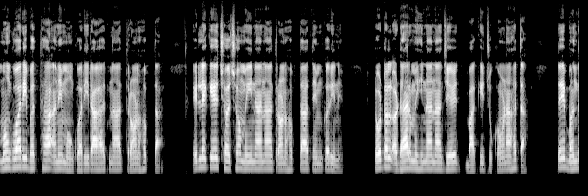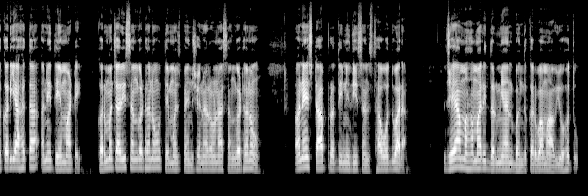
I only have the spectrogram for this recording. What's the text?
મોંઘવારી ભથ્થા અને મોંઘવારી રાહતના ત્રણ હપ્તા એટલે કે છ છ મહિનાના ત્રણ હપ્તા તેમ કરીને ટોટલ અઢાર મહિનાના જે બાકી ચૂકવણા હતા તે બંધ કર્યા હતા અને તે માટે કર્મચારી સંગઠનો તેમજ પેન્શનરોના સંગઠનો અને સ્ટાફ પ્રતિનિધિ સંસ્થાઓ દ્વારા જે આ મહામારી દરમિયાન બંધ કરવામાં આવ્યું હતું,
